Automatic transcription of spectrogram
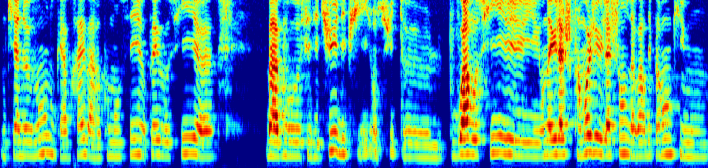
donc il y a 9 ans, donc après, bah, recommencer aussi bah, pour ses études, et puis ensuite pouvoir aussi, on a eu la, enfin moi j'ai eu la chance d'avoir des parents qui m'ont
